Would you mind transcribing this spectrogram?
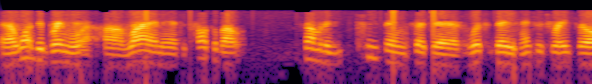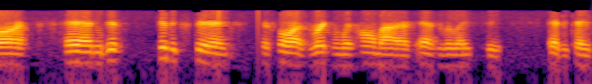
And I wanted to bring uh, Ryan in to talk about some of the key things such as what today's interest rates are and just his experience as far as working with home buyers as it relates to education.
